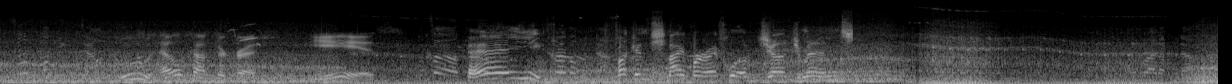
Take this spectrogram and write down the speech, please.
Is that a fucking down? Ooh, helicopter crash. Yes. Hey! Fucking sniper rifle of judgment. And ride up and down.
